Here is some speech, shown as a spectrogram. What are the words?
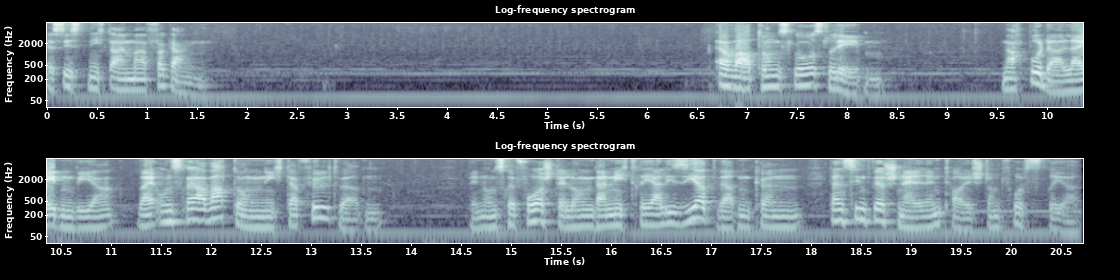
es ist nicht einmal vergangen. Erwartungslos leben. Nach Buddha leiden wir, weil unsere Erwartungen nicht erfüllt werden. Wenn unsere Vorstellungen dann nicht realisiert werden können, dann sind wir schnell enttäuscht und frustriert.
